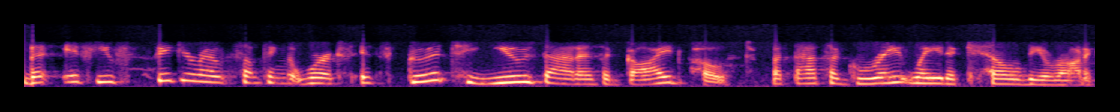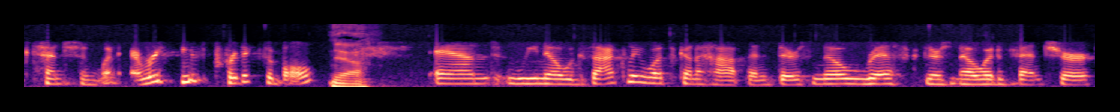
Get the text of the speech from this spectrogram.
that if you figure out something that works, it's good to use that as a guidepost, but that's a great way to kill the erotic tension when everything's predictable Yeah. And we know exactly what's going to happen. There's no risk, there's no adventure.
